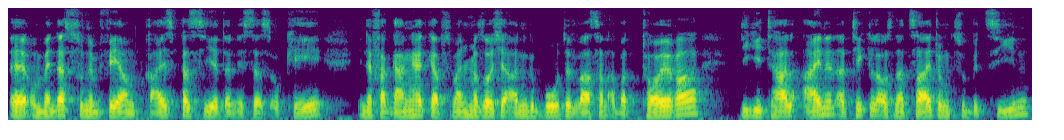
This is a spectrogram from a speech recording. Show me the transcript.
Äh, und wenn das zu einem fairen Preis passiert, dann ist das okay. In der Vergangenheit gab es manchmal solche Angebote, war es dann aber teurer, digital einen Artikel aus einer Zeitung zu beziehen,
